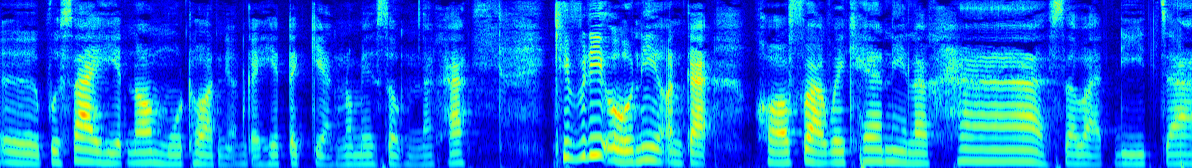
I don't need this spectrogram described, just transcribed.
เออผู้ใส่เฮ็ดน้อมหมูทอดเนี่ยอันก็เฮ็ดตะเกียงเนาะไม่สมนะคะ คลิปวิดีโอนี่อันกะขอฝากไว้แค่นี้ละค่ะ สวัสดีจ้า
